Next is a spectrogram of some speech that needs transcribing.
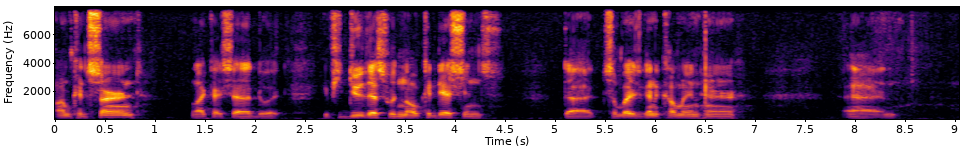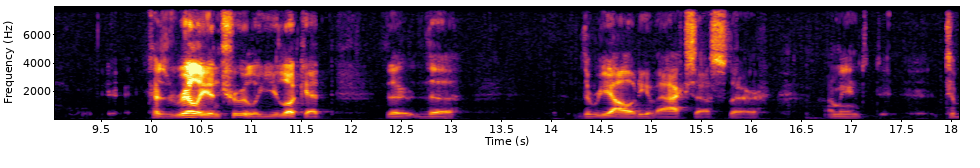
I'm concerned, like I said, if you do this with no conditions, that somebody's gonna come in here and, cause really and truly, you look at the, the, the reality of access there. I mean, to,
